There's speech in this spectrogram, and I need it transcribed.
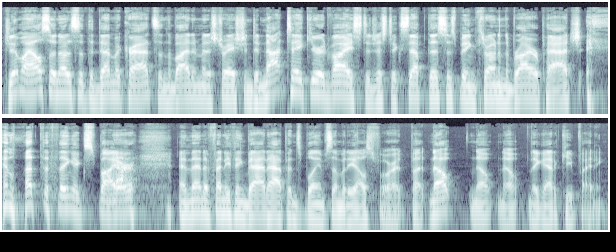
Jim, I also noticed that the Democrats and the Biden administration did not take your advice to just accept this as being thrown in the briar patch and let the thing expire. Yeah. And then if anything bad happens, blame somebody else for it. But nope, nope, nope. They got to keep fighting.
